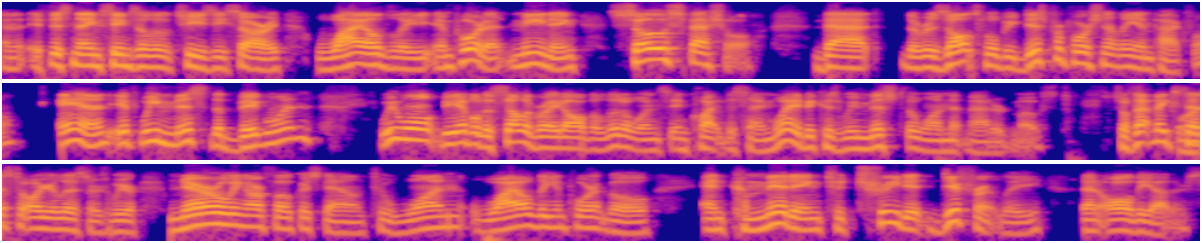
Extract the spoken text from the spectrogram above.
and if this name seems a little cheesy, sorry, wildly important, meaning so special that the results will be disproportionately impactful. And if we miss the big one, we won't be able to celebrate all the little ones in quite the same way because we missed the one that mattered most. So if that makes sense to all your listeners, we're narrowing our focus down to one wildly important goal and committing to treat it differently than all the others.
